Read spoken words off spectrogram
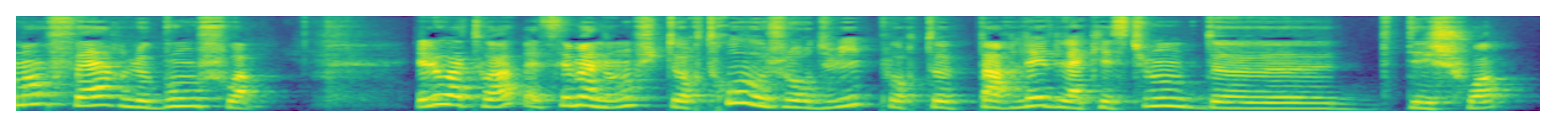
comment faire le bon choix Hello à toi, bah, c'est Manon, je te retrouve aujourd'hui pour te parler de la question de, des choix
